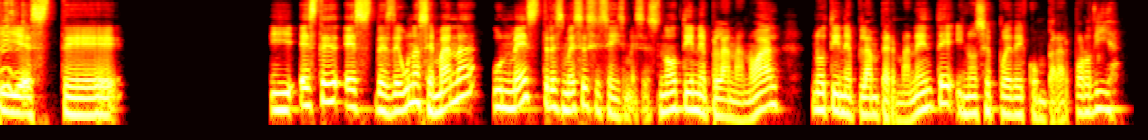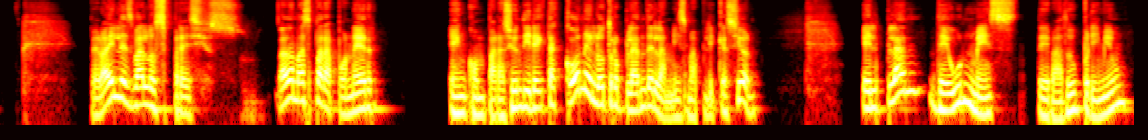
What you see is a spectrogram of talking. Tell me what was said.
Y este y este es desde una semana, un mes, tres meses y seis meses. No tiene plan anual, no tiene plan permanente y no se puede comprar por día. Pero ahí les va los precios. Nada más para poner en comparación directa con el otro plan de la misma aplicación. El plan de un mes de Badu Premium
